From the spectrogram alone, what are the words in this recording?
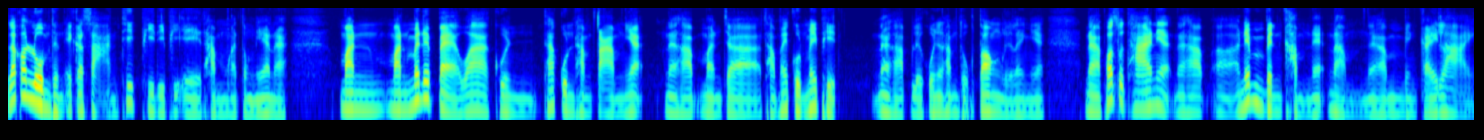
แล้วก็รวมถึงเอกสารที่ PDPA ทำมาตรงนี้นะมันมันไม่ได้แปลว่าคุณถ้าคุณทำตามเนี้ยนะครับมันจะทำให้คุณไม่ผิด นะครับหรือคุณจะทำถูกต้องหรืออะไรเงี้ยนะเพราะสุดท้ายเนี่ยนะครับอันนี้มันเป็นคำแนะนำนะครับมันเป็นไกด์ไลน์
